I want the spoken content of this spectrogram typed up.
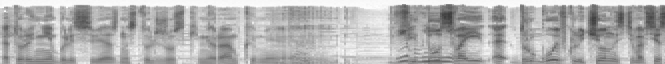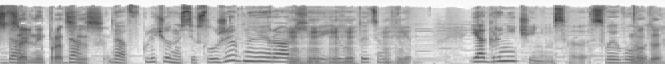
Которые не были связаны столь жесткими рамками. Да э, ввиду своей э, другой включенности во все социальные да, процессы. Да, да включенности в служебную иерархию угу, и угу, вот этим угу. требованиям. И ограничением своего ну, рода. Да.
